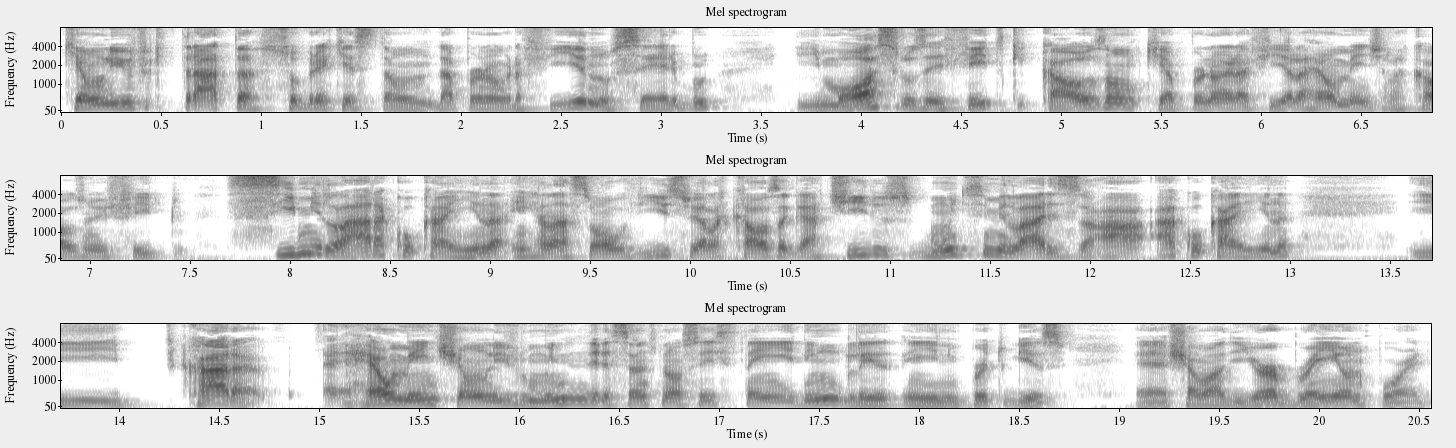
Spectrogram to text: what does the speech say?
que é um livro que trata sobre a questão da pornografia no cérebro e mostra os efeitos que causam, que a pornografia ela realmente ela causa um efeito similar à cocaína em relação ao vício, ela causa gatilhos muito similares à, à cocaína. E, cara, é, realmente é um livro muito interessante, não sei se tem ele em inglês, em, português, é chamado Your Brain on Porn.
